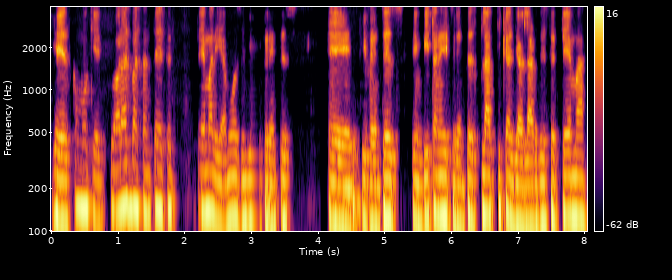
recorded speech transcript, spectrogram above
que es como que tú hablas bastante de este tema, digamos, en diferentes, eh, diferentes, te invitan a diferentes pláticas de hablar de este tema.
